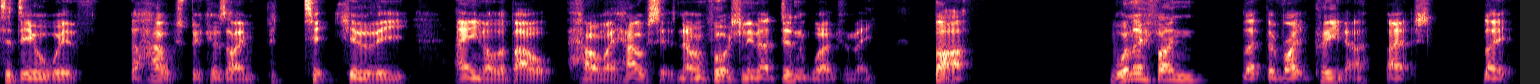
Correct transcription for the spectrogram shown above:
to deal with the house because I'm particularly anal about how my house is. Now, unfortunately, that didn't work for me. But when I find like the right cleaner, I actually like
